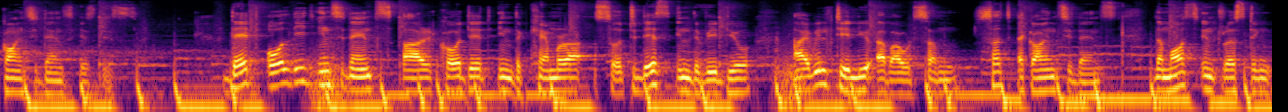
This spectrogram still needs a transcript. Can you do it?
coincidence is this. That all these incidents are recorded in the camera so today's in the video I will tell you about some such a coincidence the most interesting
